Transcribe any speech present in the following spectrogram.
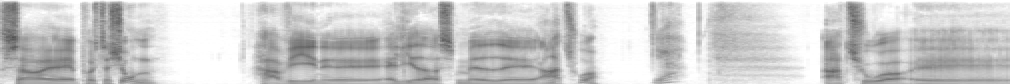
så øh, på stationen har vi en, øh, allieret os med øh, Arthur. ja. Arthur øh,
